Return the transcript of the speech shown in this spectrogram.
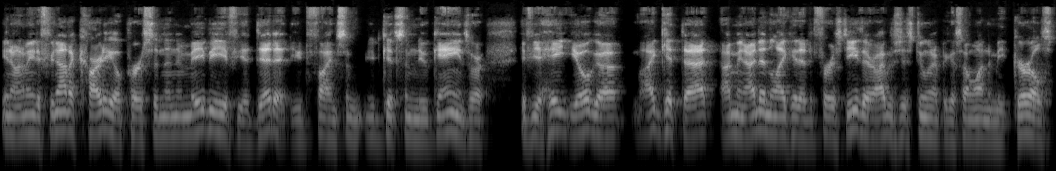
You know i mean? If you're not a cardio person then maybe if you did it you'd find some you'd get some new gains. Or if you hate yoga i get that. I mean i didn't like it at first either. I was just doing it because i wanted to meet girls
